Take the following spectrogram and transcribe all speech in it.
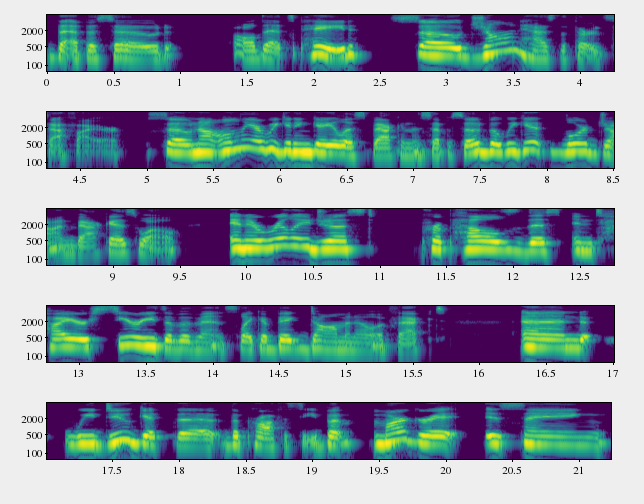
the episode All Debts Paid. So John has the third sapphire. So not only are we getting Geillis back in this episode, but we get Lord John back as well. And it really just propels this entire series of events like a big domino effect. And we do get the the prophecy, but Margaret is saying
